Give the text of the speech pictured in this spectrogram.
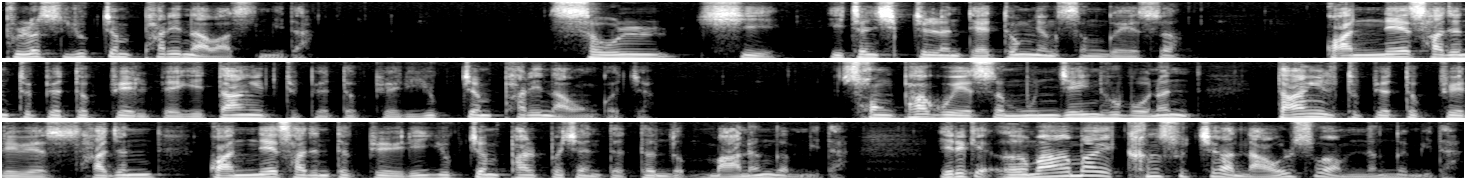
플러스 6.8이 나왔습니다. 서울시 2017년 대통령 선거에서 관내 사전투표 득표율 빼기 당일 투표 득표율이 6.8이 나온 거죠. 송파구에서 문재인 후보는 당일 투표 득표율에 비해서 사전 관내 사전 득표율이 6.8%더 많은 겁니다. 이렇게 어마어마하게 큰 수치가 나올 수가 없는 겁니다.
